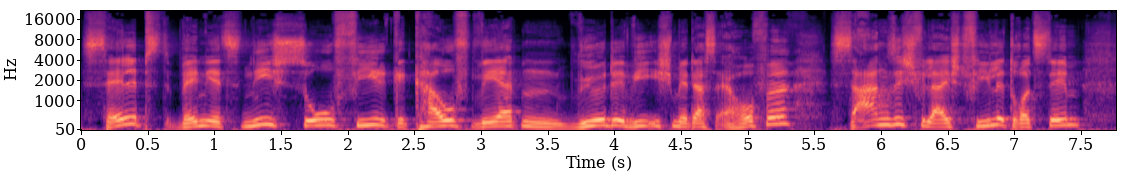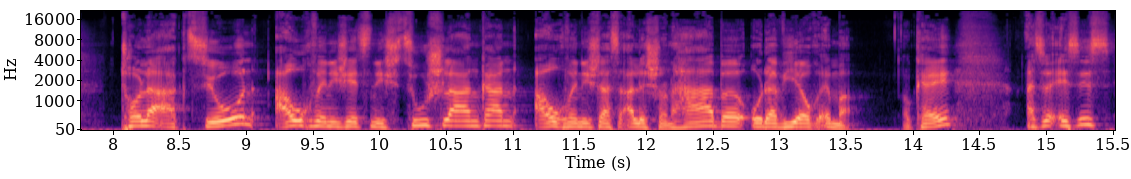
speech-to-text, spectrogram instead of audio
selbst wenn jetzt nicht so viel gekauft werden würde, wie ich mir das erhoffe, sagen sich vielleicht viele trotzdem, tolle Aktion, auch wenn ich jetzt nicht zuschlagen kann, auch wenn ich das alles schon habe oder wie auch immer. Okay? Also es ist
